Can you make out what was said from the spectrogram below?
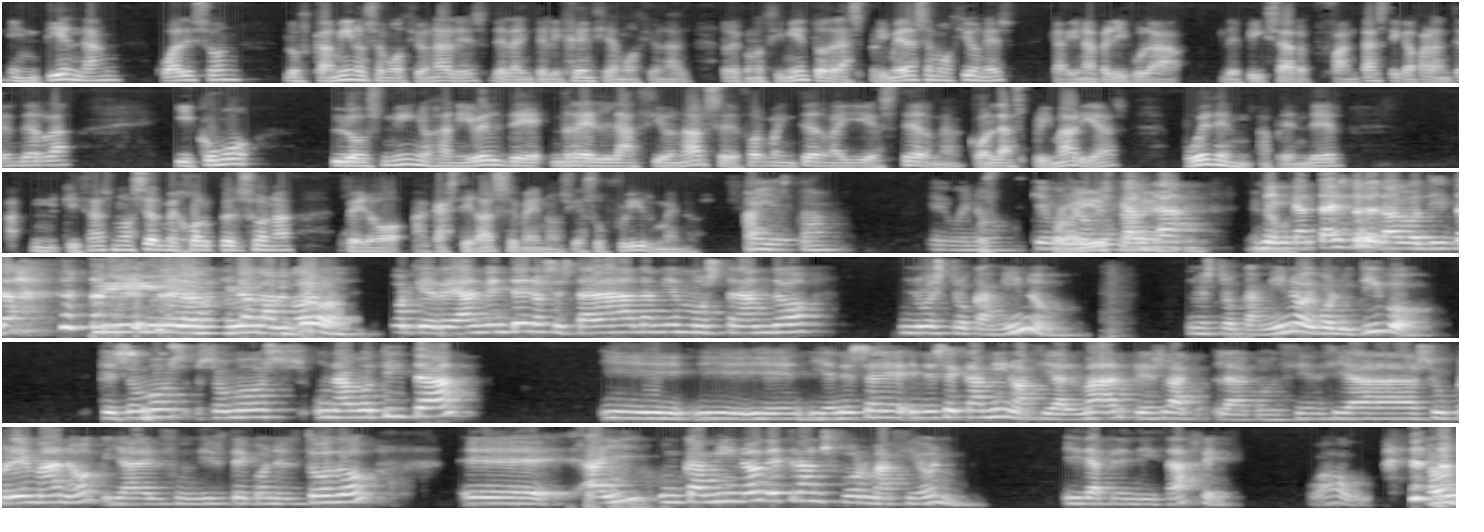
entiendan cuáles son los caminos emocionales de la inteligencia emocional. Reconocimiento de las primeras emociones, que hay una película de Pixar fantástica para entenderla, y cómo los niños a nivel de relacionarse de forma interna y externa con las primarias pueden aprender quizás no a ser mejor persona, pero a castigarse menos y a sufrir menos. Ahí está. Qué bueno, pues qué bueno. Me encanta, me encanta esto de la gotita. Sí, porque realmente nos está también mostrando nuestro camino, nuestro camino evolutivo, que somos, somos una gotita y, en, ese, en ese camino hacia el mar, que es la, conciencia suprema, ¿no? ya el fundirte con el todo, eh, hay un camino de transformación y de aprendizaje. Wow.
